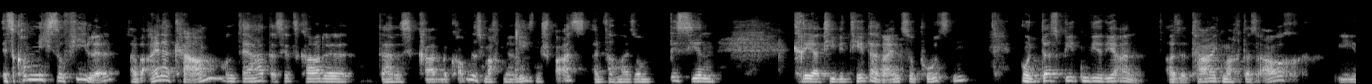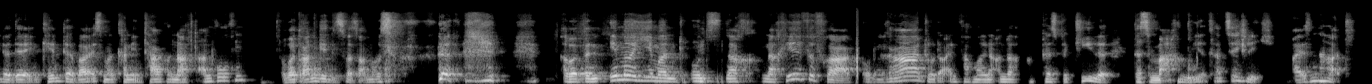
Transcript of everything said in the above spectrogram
es kommen nicht so viele, aber einer kam und der hat das jetzt gerade, der hat es gerade bekommen. Das macht mir riesen Spaß, einfach mal so ein bisschen Kreativität da rein zu pusten. Und das bieten wir dir an. Also Tarek macht das auch. Jeder, der ihn kennt, der weiß, man kann ihn Tag und Nacht anrufen. Aber dran geht ist was anderes. Aber wenn immer jemand uns nach, nach Hilfe fragt oder Rat oder einfach mal eine andere Perspektive, das machen wir tatsächlich. Eisenhart.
